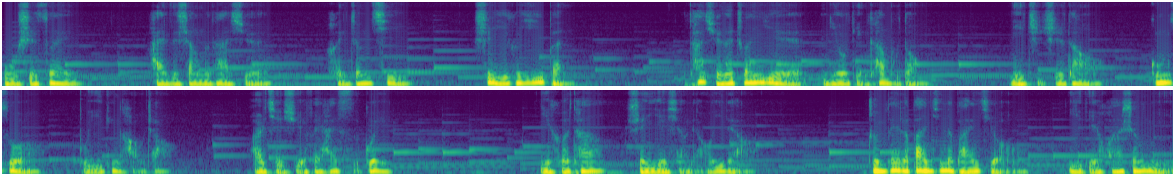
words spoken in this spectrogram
五十岁，孩子上了大学，很争气，是一个一本。他学的专业你有点看不懂，你只知道工作不一定好找，而且学费还死贵。你和他深夜想聊一聊。准备了半斤的白酒，一碟花生米。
